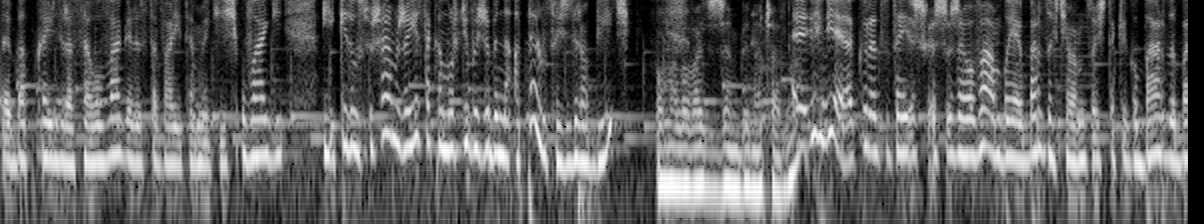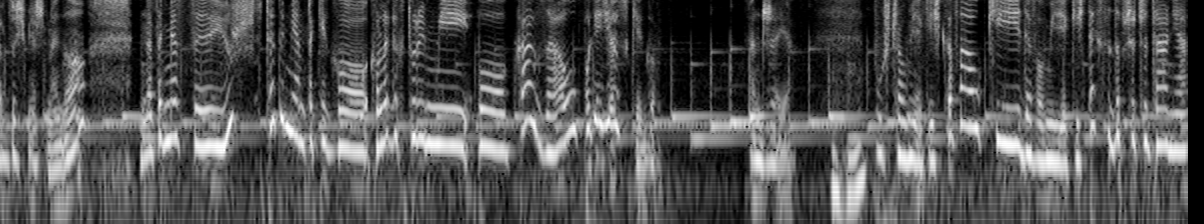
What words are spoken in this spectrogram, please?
E, Babka im zwracała uwagę, dostawali tam jakieś uwagi. I kiedy usłyszałam, że jest taka możliwość, żeby na apelu coś zrobić, Pomalować zęby na czarno? E, Nie, akurat tutaj żałowałam, bo ja bardzo chciałam coś takiego bardzo, bardzo śmiesznego. Natomiast y, już wtedy miałam takiego kolegę, który mi pokazał Poniedzielskiego, Andrzeja. Puszczał mi jakieś kawałki, dawał mi jakieś teksty do przeczytania.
